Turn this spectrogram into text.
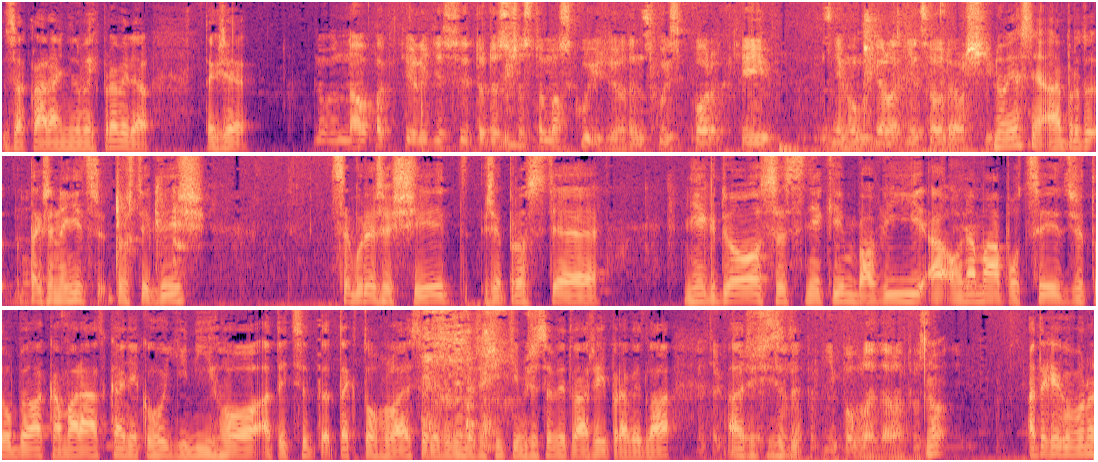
zakládání nových pravidel. Takže No naopak ti lidi si to dost často maskují, že jo? Ten svůj spor chtějí z něho udělat něco dalšího. No jasně, ale proto, no. takže není tři, prostě když se bude řešit, že prostě někdo se s někým baví a ona má pocit, že to byla kamarádka někoho jiného a teď se t- tak tohle se rozhodně neřeší tím, že se vytvářejí pravidla, no, ale řeší se to... na první pohled, ale prostě... No, a tak jako ono,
